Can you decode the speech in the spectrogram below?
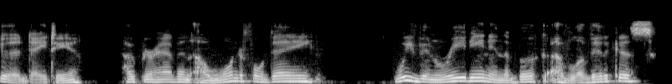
Good day to you. Hope you're having a wonderful day. We've been reading in the book of Leviticus.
